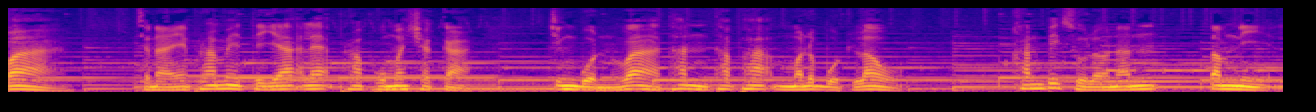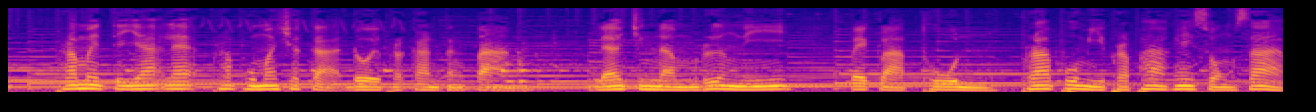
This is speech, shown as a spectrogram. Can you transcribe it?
ว่าฉนัยพระเมตยะและพระภูมิชกะจึงบ่นว่าท่านทัพพระมรบุตรเล่าขั้นภิกษุเหล่านั้นตำหนิพระเมตยะและพระภูมิชกะโดยประการต่างๆ แล้วจึงนำเรื่องนี้ไปกราบทูลพระผู้มีพระภาคให้ทรงทราบ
